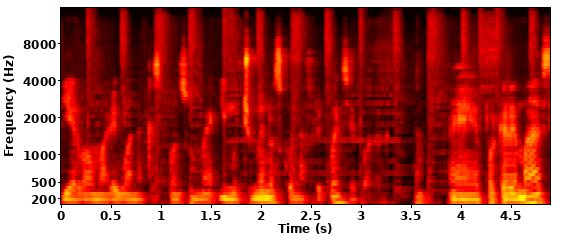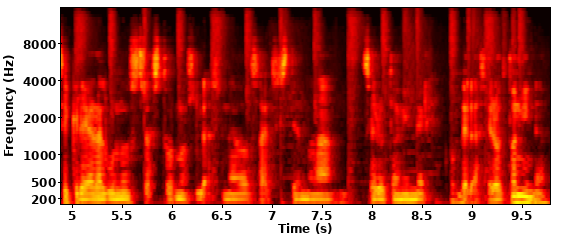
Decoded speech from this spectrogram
hierba o marihuana que se consume y mucho menos con la frecuencia con la eh, porque además se crear algunos trastornos relacionados al sistema serotoninérgico de la serotonina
